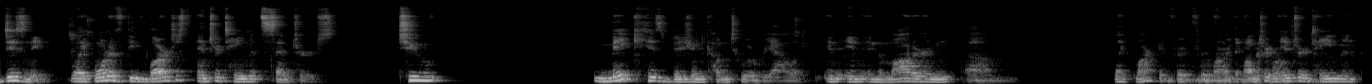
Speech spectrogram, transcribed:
Disney, like one of the largest entertainment centers, to make his vision come to a reality in in, in the modern um, like market for, for, for the enter, entertainment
